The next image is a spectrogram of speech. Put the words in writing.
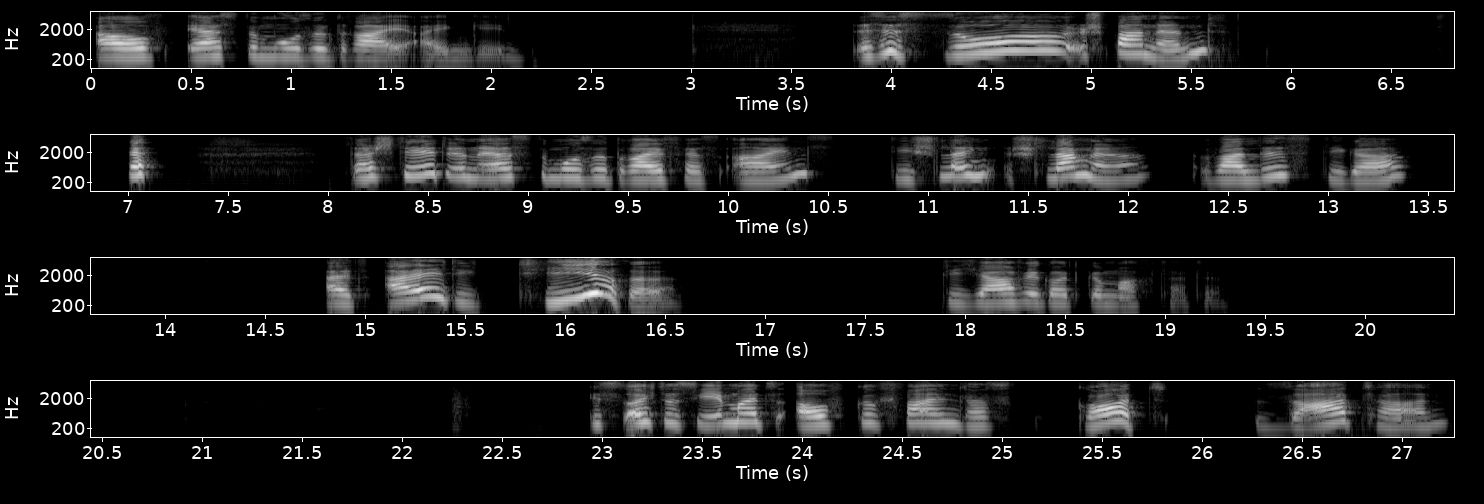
auf 1. Mose 3 eingehen. Es ist so spannend, Da steht in 1. Mose 3, Vers 1, die Schlange war listiger als all die Tiere, die Jahwe Gott gemacht hatte. Ist euch das jemals aufgefallen, dass Gott Satan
